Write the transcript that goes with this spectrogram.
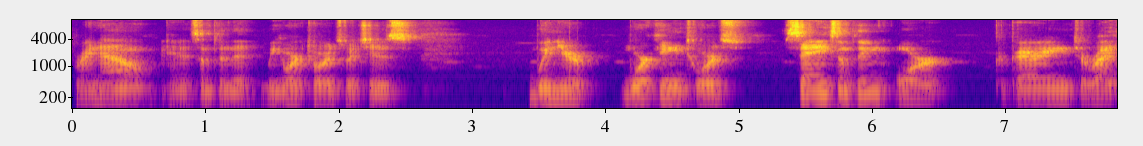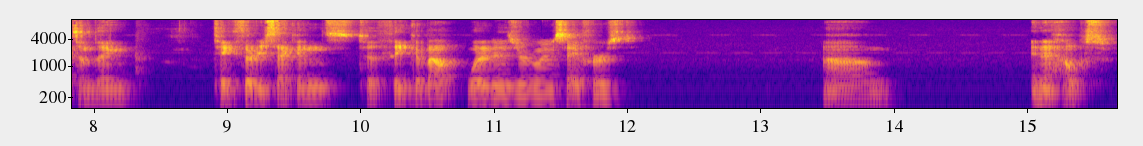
right now and it's something that we work towards which is when you're working towards saying something or preparing to write something take 30 seconds to think about what it is you're going to say first. Um, and it helps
